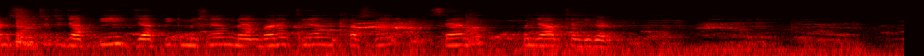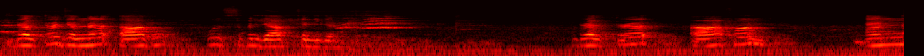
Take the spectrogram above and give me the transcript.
ਅਨੁਸੂਚਿਤ ਜਾਤੀ ਜਾਤੀ ਕਮਿਸ਼ਨ ਮੈਂਬਰ ਚੇਅਰਪਰਸਨ ਸਾਹਿਬ, Punjab Chandigarh. Director general of police, Punjab Chandigarh. Director of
